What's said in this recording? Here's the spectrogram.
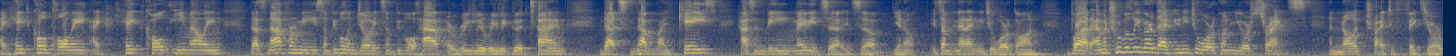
I hate cold calling. I hate cold emailing. That's not for me. Some people enjoy it. Some people have a really really good time. That's not my case. Hasn't been. Maybe it's a it's a you know it's something that I need to work on. But I'm a true believer that you need to work on your strengths and not try to fix your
